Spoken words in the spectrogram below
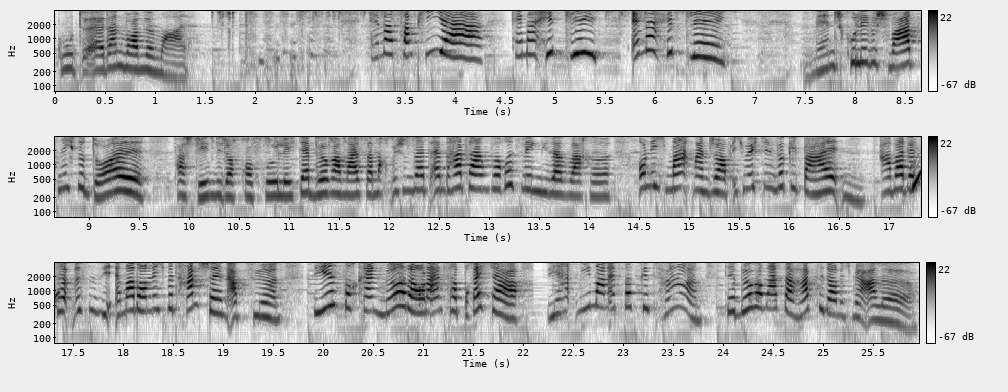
Gut, äh, dann wollen wir mal. Emma Vampir. Emma hitzlig. Emma hitzlig. Mensch, Kollege Schwarz, nicht so doll. Verstehen Sie doch, Frau Fröhlich, der Bürgermeister macht mich schon seit ein paar Tagen verrückt wegen dieser Sache. Und ich mag meinen Job, ich möchte ihn wirklich behalten. Aber deshalb müssen Sie Emma doch nicht mit Handschellen abführen. Sie ist doch kein Mörder oder ein Verbrecher. Sie hat niemand etwas getan. Der Bürgermeister hat sie doch nicht mehr alle.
